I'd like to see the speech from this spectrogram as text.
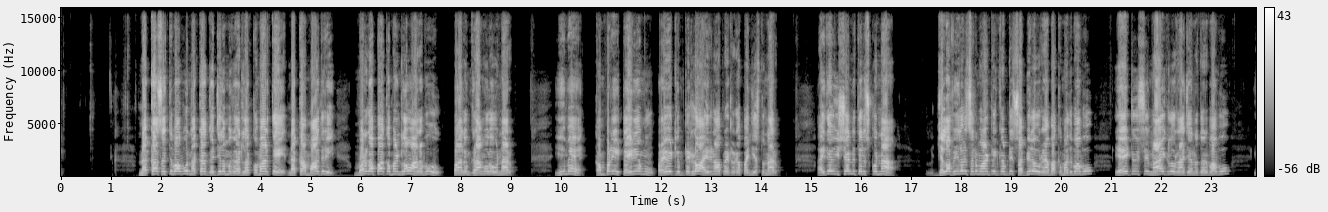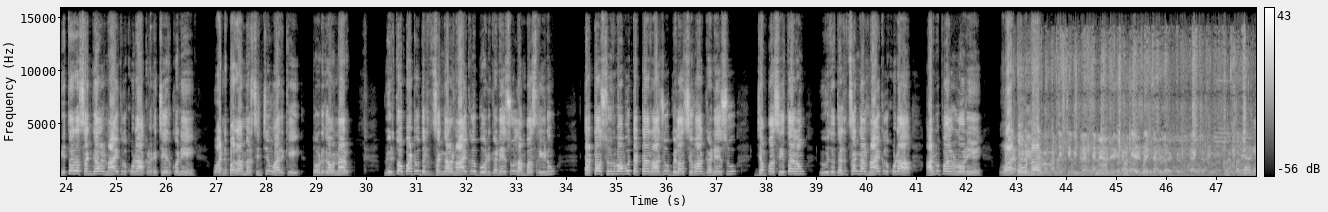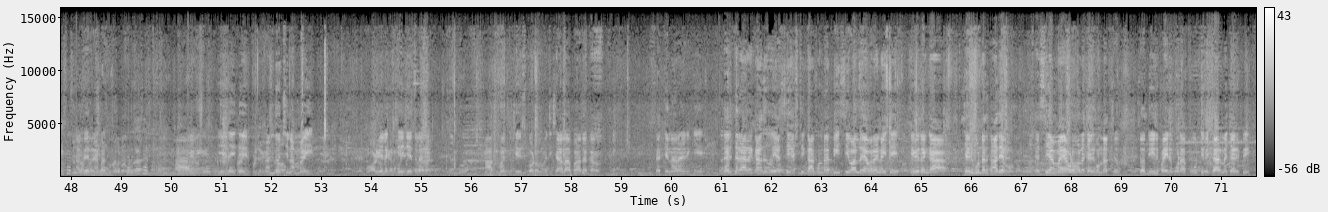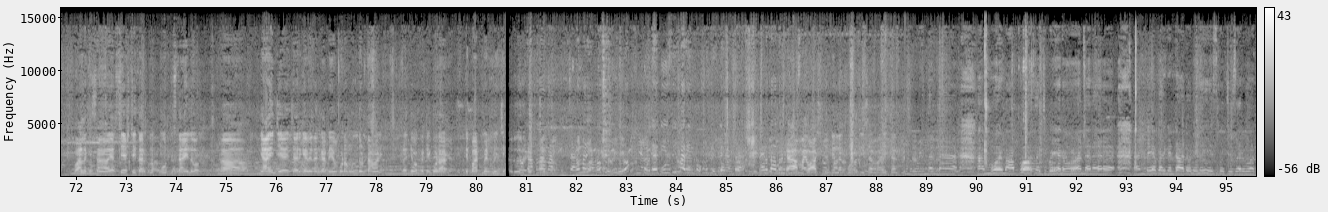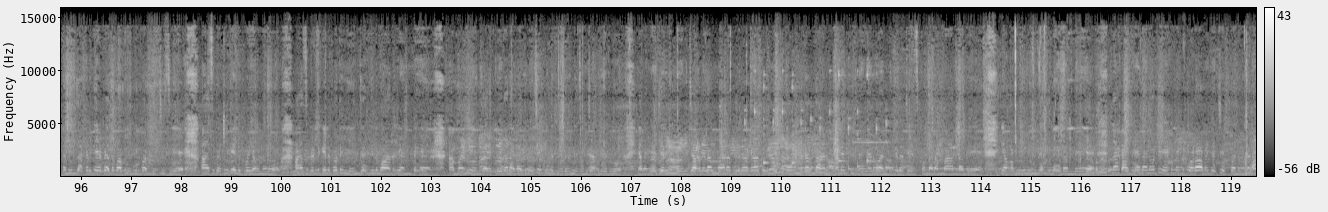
నక్కా సత్యబాబు నక్కా గజ్జలమ్మ గారిల కుమార్తె నక్కా మాదిరి మునగపాక మండలం అరబు పాలెం గ్రామంలో ఉన్నారు. ఈమె కంపెనీ టైనియం ప్రైవేట్ లిమిటెడ్లో ఐరన్ ఆపరేటర్గా పనిచేస్తున్నారు. అయితే విషయాన్ని తెలుసుకున్న జిల్లా విజిలెన్స్ అండ్ మానిటరింగ్ కమిటీ సభ్యులు రేబాక మధుబాబు ఏఐటీసీ నాయకులు రాజాన్న దొరబాబు ఇతర సంఘాల నాయకులు కూడా అక్కడికి చేరుకొని వారిని పరామర్శించి వారికి తోడుగా ఉన్నారు. వీరితో పాటు దళిత సంఘాల నాయకులు బోని గణేషు లంబా శ్రీను తట్టా సూరిబాబు తట్టా రాజు బిలా శివ గణేషు జంపా సీతారాం వివిధ దళిత సంఘాల నాయకులు కూడా అరబిపాలెంలోని వారితో ఉన్నారు. ఏదైతే అందొచ్చిన అమ్మాయి వీళ్ళకి ఆత్మహత్య చేసుకోవడం అది చాలా బాధాకరం సత్యనారాయణకి దరిద్రాలే కాదు ఎస్సీ ఎస్టీ కాకుండా బీసీ వాళ్ళు ఎవరైనా అయితే ఈ విధంగా జరిగి ఉండదు కాదేమో ఎస్సీ అమ్మాయి అవ్వడం వల్ల జరిగి ఉండొచ్చు సో దీనిపైన కూడా పూర్తి విచారణ జరిపి వాళ్ళకి ఎస్సీ ఎస్టీ తరఫున పూర్తి స్థాయిలో న్యాయం జరిగే విధంగా మేము కూడా ముందుంటామని ప్రతి ఒక్కటి కూడా డిపార్ట్మెంట్ నుంచి మరి తీసి మరి అంటే అమ్మాయి వాష్రూమ్కి వెళ్ళాక ఫోటో తీసావరా? అమ్మో మా అబ్బో చచ్చిపోయాను అన్నాను. అంటే పరిగంట ఆటోలోనే వేసుకొచ్చేసారు అక్కడి నుంచి అక్కడికే పెద్ద పాపని ఇంటికి పంపించేసి హాస్పిటల్కి వెళ్ళిపోయాము. హాస్పిటల్కి వెళ్ళిపోతే ఏం జరిగింది మాదిరి అంటే అమ్మాయి ఏం జరగలేదు నా మధ్యలో చెప్పింది కూతురు నిజం చెప్పలేదు. ఎలాగే జరిగింది ఏం చెప్పలేదు అమ్మా నాకు ఇలాగా తిరిగిగా ఉంది కదా దాని వల్ల నేను ఫీల్ అయ్యాను. అందుకే ఇలా చేసుకున్నానమ్మా అన్నది ఎవరిని నిందించలేదండి. నాకు అదే నేను ట్రీట్మెంట్ కూడా అలాగే చెప్పాను. నేను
